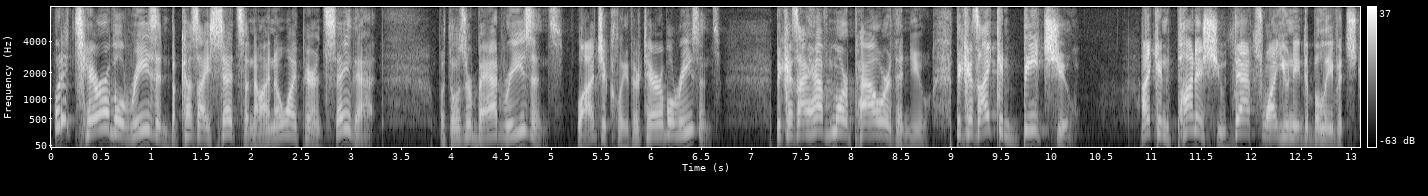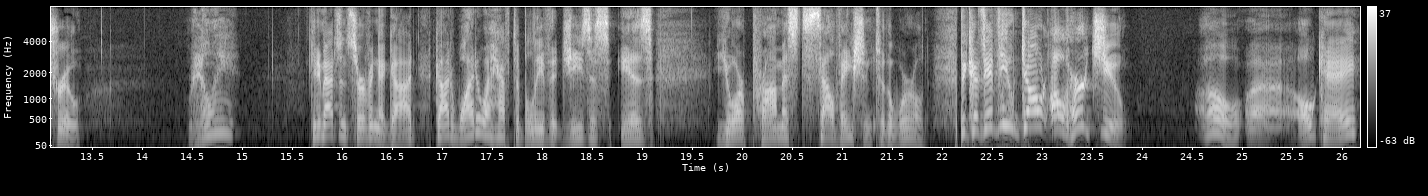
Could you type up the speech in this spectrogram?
What a terrible reason, because I said so. Now, I know why parents say that, but those are bad reasons. Logically, they're terrible reasons. Because I have more power than you, because I can beat you, I can punish you. That's why you need to believe it's true. Really? Can you imagine serving a God? God, why do I have to believe that Jesus is your promised salvation to the world. Because if you don't, I'll hurt you. Oh, uh, okay.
